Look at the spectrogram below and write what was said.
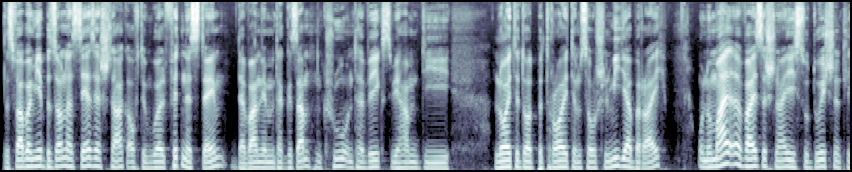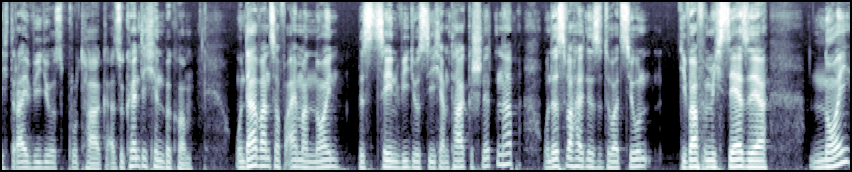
Das war bei mir besonders sehr, sehr stark auf dem World Fitness Day. Da waren wir mit der gesamten Crew unterwegs. Wir haben die Leute dort betreut im Social Media Bereich. Und normalerweise schneide ich so durchschnittlich drei Videos pro Tag. Also könnte ich hinbekommen. Und da waren es auf einmal neun bis zehn Videos, die ich am Tag geschnitten habe. Und das war halt eine Situation, die war für mich sehr, sehr neu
